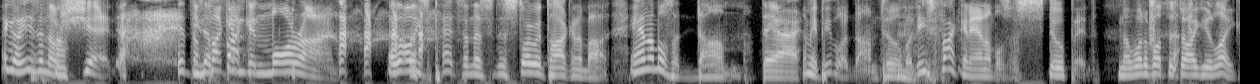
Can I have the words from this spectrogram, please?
I go, "He doesn't know uh-huh. shit. He's a fucking, moron." and all these pets in this this story we're talking about, animals are dumb. They are. I mean, people are dumb too, but these fucking animals are stupid. Now, what about the dog you like?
